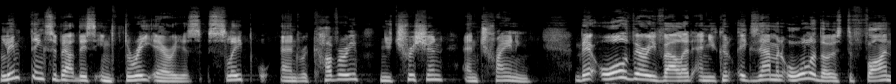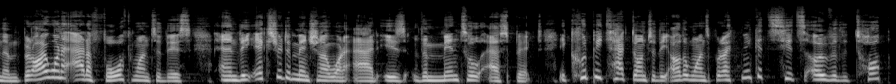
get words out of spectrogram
Lim thinks about this in three areas sleep and recovery, nutrition, and training. They're all very valid and you can examine all of those to find them. But I want to add a fourth one to this. And the extra dimension I want to add is the mental aspect. It could be tacked onto the other ones, but I think it sits over the top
